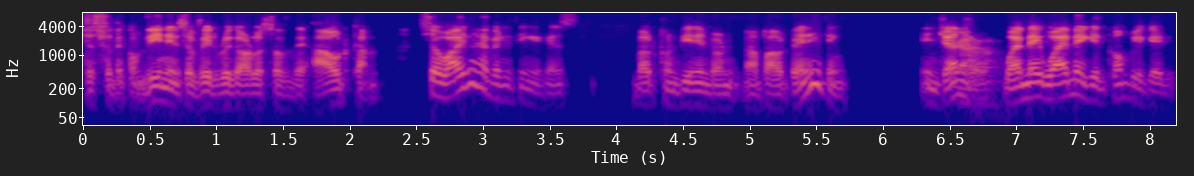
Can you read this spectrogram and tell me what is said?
just for the convenience of it, regardless of the outcome. So I don't have anything against about convenient or about anything in general. Yeah. Why make why make it complicated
